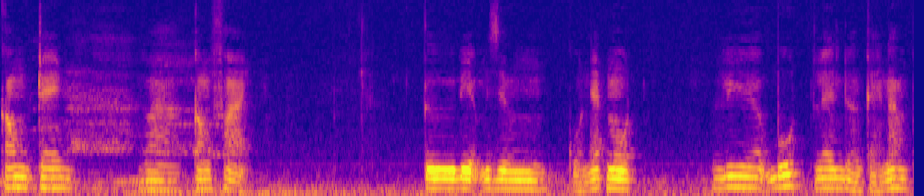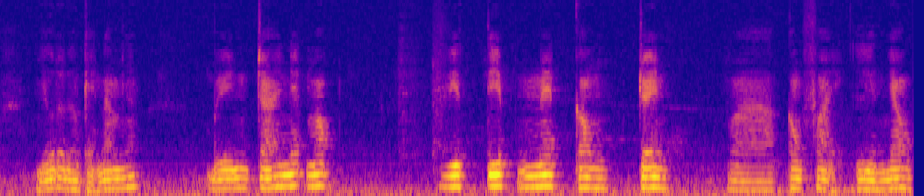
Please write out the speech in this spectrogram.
cong trên và cong phải. Từ điểm dừng của nét 1 lia bút lên đường kẻ 5 nhớ là đường kẻ 5 nhé bên trái nét móc viết tiếp nét cong trên và cong phải liền nhau,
